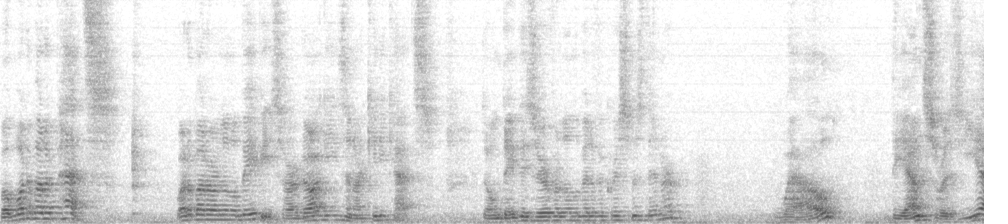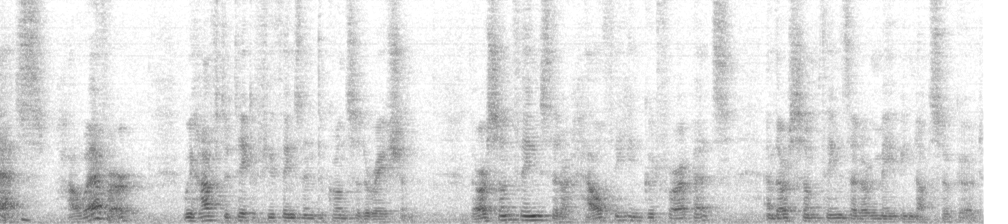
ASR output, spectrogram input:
But what about our pets? What about our little babies, our doggies and our kitty cats? Don't they deserve a little bit of a Christmas dinner? Well, the answer is yes. However, we have to take a few things into consideration. There are some things that are healthy and good for our pets, and there are some things that are maybe not so good.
